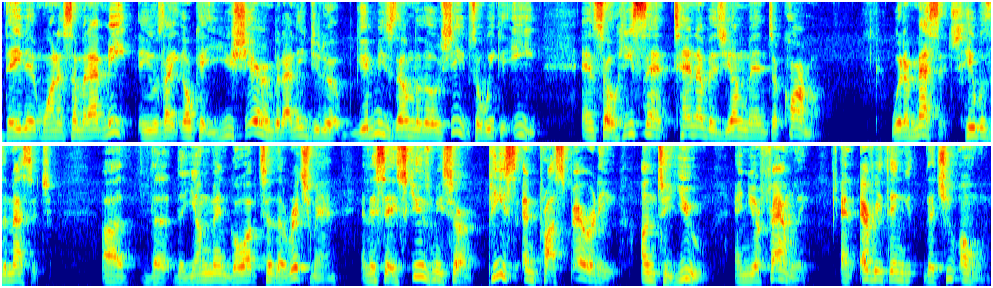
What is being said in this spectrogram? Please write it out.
David wanted some of that meat. He was like, okay, you shearing, but I need you to give me some of those sheep so we could eat. And so he sent 10 of his young men to Carmel with a message. Here was the message uh, the, the young men go up to the rich man and they say, Excuse me, sir, peace and prosperity unto you and your family and everything that you own.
